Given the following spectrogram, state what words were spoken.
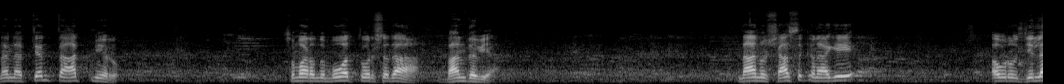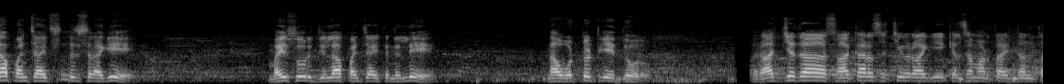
ನನ್ನ ಅತ್ಯಂತ ಆತ್ಮೀಯರು ಸುಮಾರು ಒಂದು ಮೂವತ್ತು ವರ್ಷದ ಬಾಂಧವ್ಯ. ನಾನು ಶಾಸಕನಾಗಿ, ಅವರು ಜಿಲ್ಲಾ ಪಂಚಾಯತ್ ಸದಸ್ಯರಾಗಿ ಮೈಸೂರು ಜಿಲ್ಲಾ ಪಂಚಾಯತಿನಲ್ಲಿ ನಾವು ಒಟ್ಟೊಟ್ಟಿಗೆ ಇದ್ದವರು. ರಾಜ್ಯದ ಸಹಕಾರ ಸಚಿವರಾಗಿ ಕೆಲಸ ಮಾಡ್ತಾ ಇದ್ದಂಥ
